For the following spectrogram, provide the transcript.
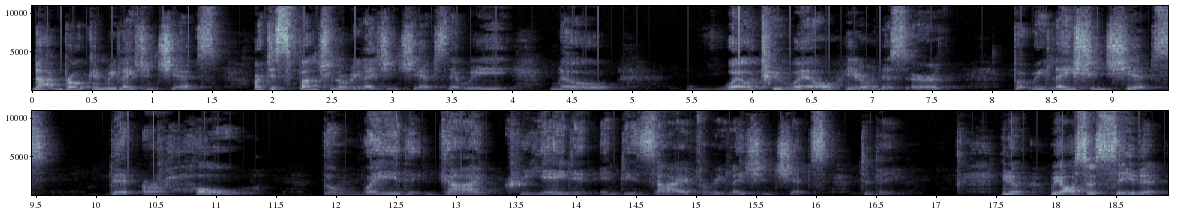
Not broken relationships or dysfunctional relationships that we know well too well here on this earth, but relationships that are whole, the way that God created and desired for relationships to be. You know, we also see that,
